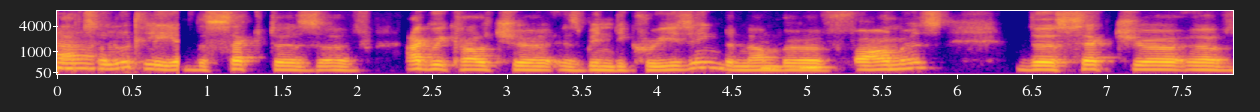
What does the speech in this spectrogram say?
Uh, absolutely. The sectors of agriculture has been decreasing the number mm-hmm. of farmers. The sector of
